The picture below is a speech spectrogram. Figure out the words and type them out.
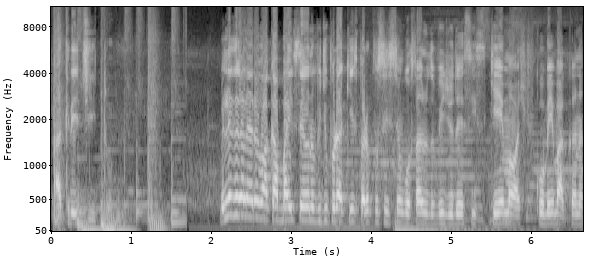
acredito. Beleza, galera? Eu vou acabar encerrando o vídeo por aqui. Espero que vocês tenham gostado do vídeo desse esquema. Eu acho que ficou bem bacana.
